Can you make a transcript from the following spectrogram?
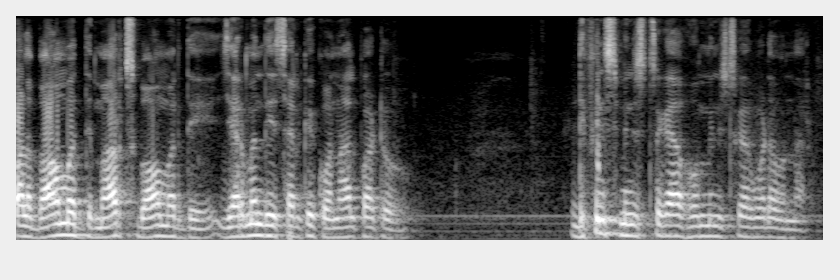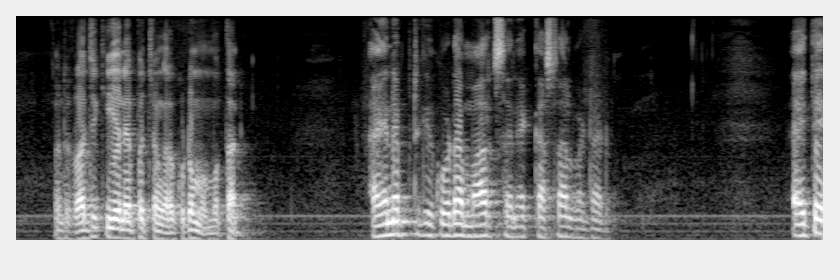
వాళ్ళ బావమర్ది మార్క్స్ బావమర్ది జర్మన్ దేశానికి కొన్నాళ్ళ పాటు డిఫెన్స్ మినిస్టర్గా హోమ్ మినిస్టర్గా కూడా ఉన్నారు. అంటే రాజకీయ నేపథ్యం గల కుటుంబం మొత్తాన్ని అయినప్పటికీ కూడా మార్క్స్ అనేక కష్టాలు పడ్డాడు. అయితే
